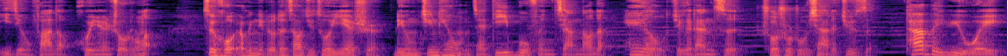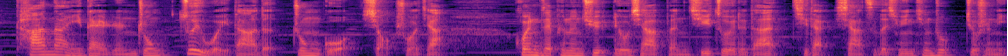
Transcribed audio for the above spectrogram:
已经发到会员手中了。 最后要给你留的造句作业是，利用今天我们在第一部分讲到的 hail 这个单词，说出如下的句子。他被誉为他那一代人中最伟大的中国小说家。欢迎你在评论区留下本期作业的答案，期待下次的幸运听众就是你。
